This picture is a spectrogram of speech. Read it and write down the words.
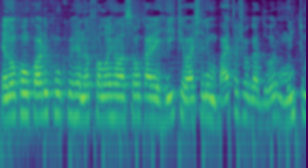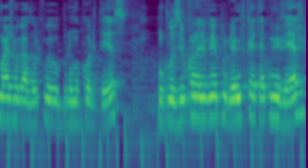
eu não concordo com o que o Renan falou em relação ao Caio Henrique. Eu acho ele um baita jogador, muito mais jogador que o Bruno Cortes. Inclusive, quando ele veio pro Grêmio, fiquei até com inveja.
